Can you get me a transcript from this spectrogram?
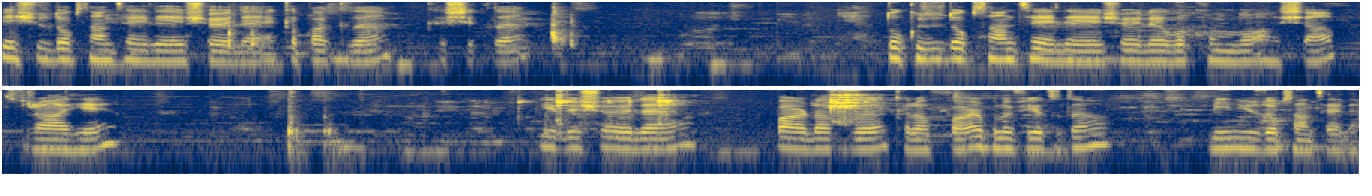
...590 TL'ye şöyle kapaklı, kaşıklı. 990 TL'ye şöyle vakumlu ahşap, sürahi. Bir de şöyle bardaklı karaf var. Bunun fiyatı da 1190 TL.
